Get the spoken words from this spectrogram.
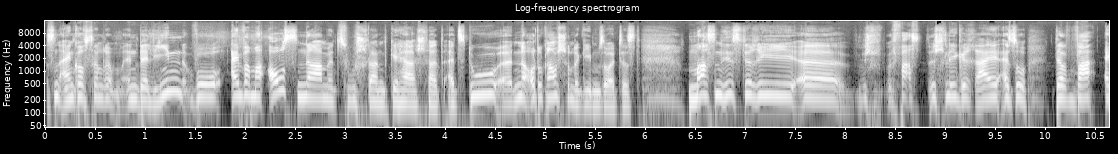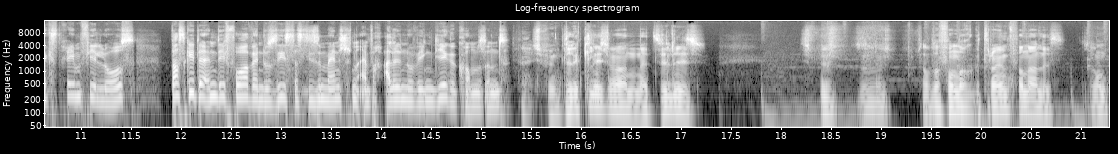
Das ist ein Einkaufszentrum in Berlin, wo einfach mal Ausnahmezustand geherrscht hat, als du äh, eine Autogrammstunde geben solltest. Massenhysterie, äh, fast Schlägerei, also da war extrem viel los. Was geht da in dir vor, wenn du siehst, dass diese Menschen einfach alle nur wegen dir gekommen sind? Ich bin glücklich, Mann, natürlich. Ich, bin so, ich habe davon noch geträumt von alles. So, und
